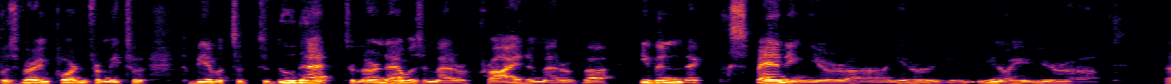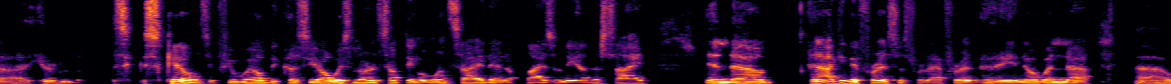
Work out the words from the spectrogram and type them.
was very important for me to to be able to to do that to learn that was a matter of pride a matter of uh, even expanding your uh, your you know your your skills, if you will, because you always learn something on one side that applies on the other side. And um, and I'll give you for instance for that. For uh, you know, when uh, uh,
